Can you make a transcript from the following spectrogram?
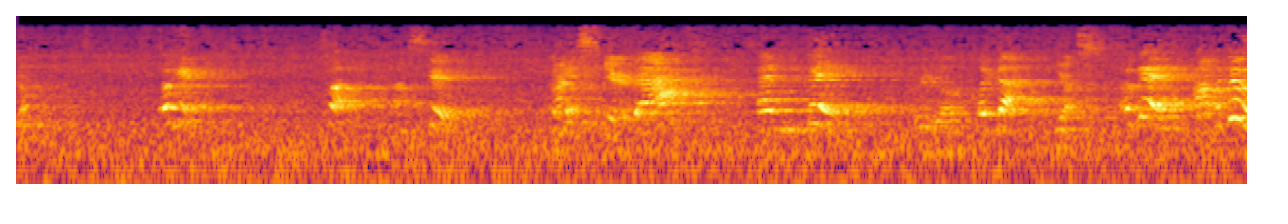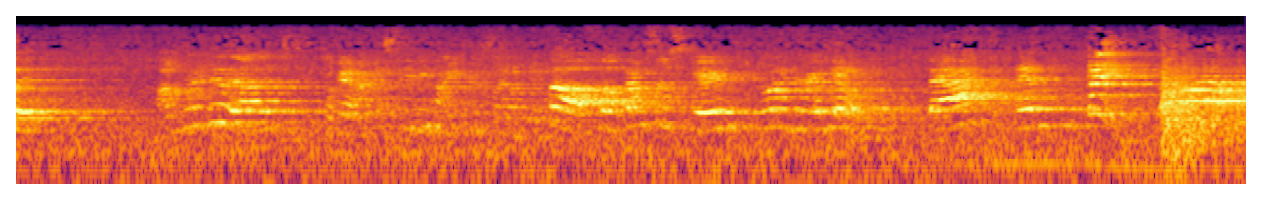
Yeah. Okay. Fuck, I'm scared. Okay, I'm scared. Back and bang, There you go. like that. Yes. Okay, I'm gonna do it. I'm gonna do it, Alex. Okay, I'm gonna stay behind you so I don't get Oh, fuck, I'm so scared. Go on, Drew, go. Back and bang. Ah,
